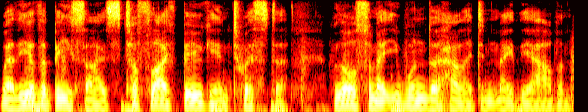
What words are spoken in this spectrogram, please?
where the other B sides, Tough Life Boogie and Twister, will also make you wonder how they didn't make the album.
